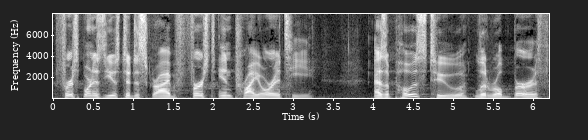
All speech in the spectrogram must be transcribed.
Firstborn is used to describe first in priority, as opposed to literal birth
